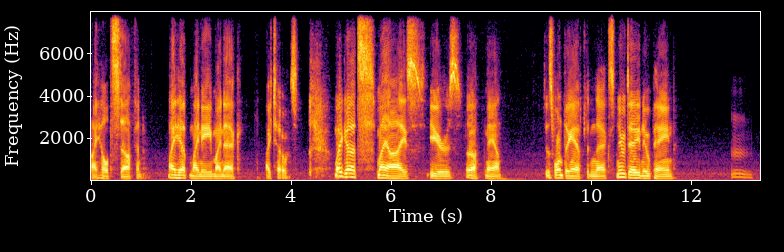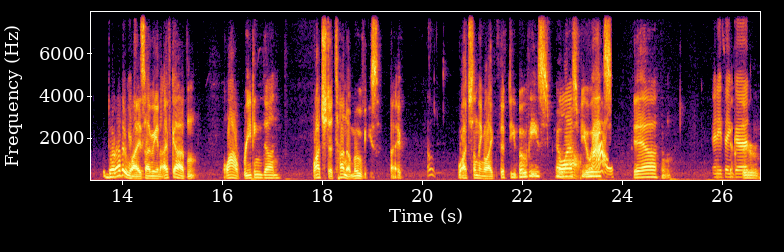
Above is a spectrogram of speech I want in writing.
my health stuff and my hip, my knee, my neck, my toes, my guts, my eyes, ears. Oh man. Just one thing after the next. New day, new pain. But otherwise, I mean, I've gotten a lot of reading done. Watched a ton of movies. I Oh. watched something like 50 movies in Oh, the last wow. few Wow. weeks. Yeah. Anything good?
